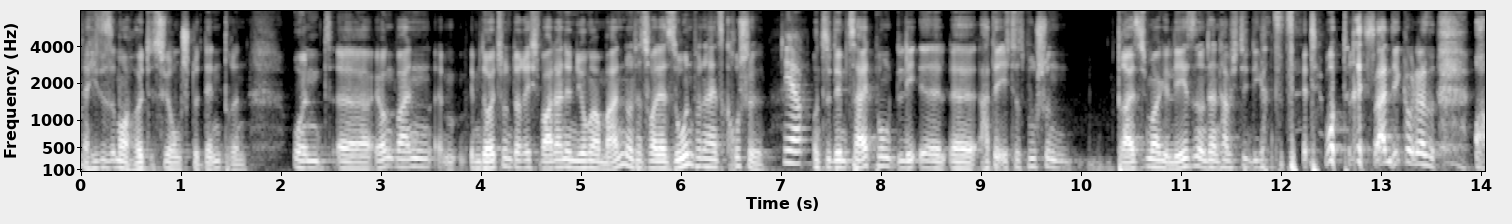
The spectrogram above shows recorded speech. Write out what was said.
Da hieß es immer, heute ist hier ein Student drin. Und äh, irgendwann im, im Deutschunterricht war dann ein junger Mann und das war der Sohn von Heinz Kruschel. Ja. Und zu dem Zeitpunkt äh, äh, hatte ich das Buch schon 30 Mal gelesen und dann habe ich den die ganze Zeit im Unterricht angeguckt und so, oh,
